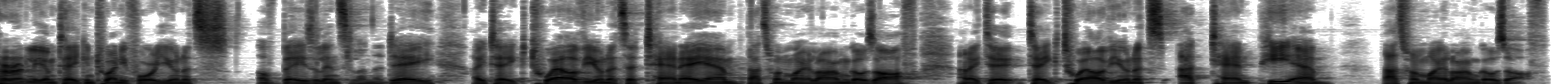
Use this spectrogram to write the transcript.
Currently, I'm taking 24 units of basal insulin a day. I take 12 units at 10 a.m. That's when my alarm goes off. And I t- take 12 units at 10 p.m. That's when my alarm goes off.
